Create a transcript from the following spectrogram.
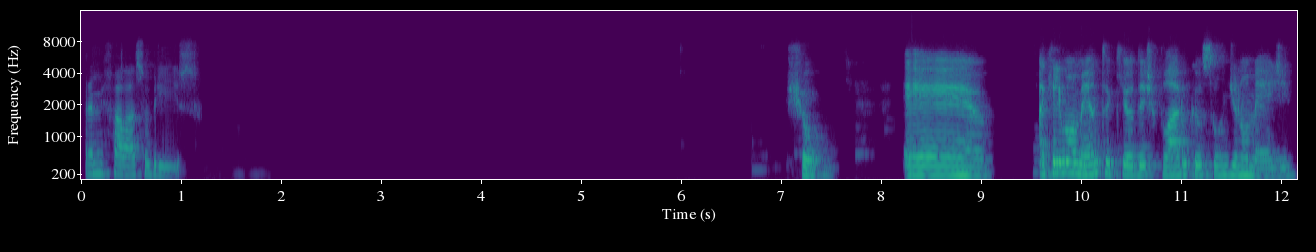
para me falar sobre isso? Show. É, aquele momento que eu deixo claro que eu sou um dinomed,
